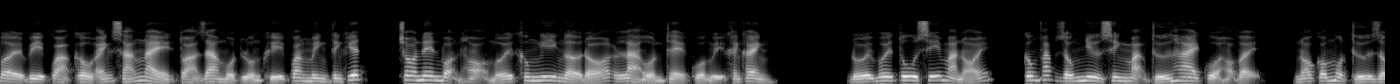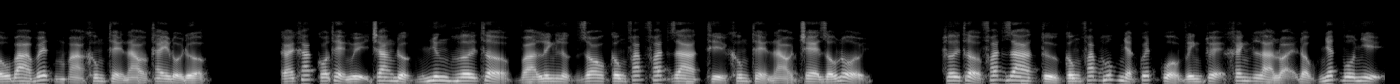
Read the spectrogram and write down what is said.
bởi vì quả cầu ánh sáng này tỏa ra một luồng khí quang minh tinh khiết, cho nên bọn họ mới không nghi ngờ đó là hồn thể của ngụy khanh khanh. Đối với tu sĩ mà nói, công pháp giống như sinh mạng thứ hai của họ vậy, nó có một thứ dấu ba vết mà không thể nào thay đổi được. Cái khác có thể ngụy trang được nhưng hơi thở và linh lực do công pháp phát ra thì không thể nào che giấu nổi. Hơi thở phát ra từ công pháp húc nhật quyết của vinh tuệ khanh là loại độc nhất vô nhị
